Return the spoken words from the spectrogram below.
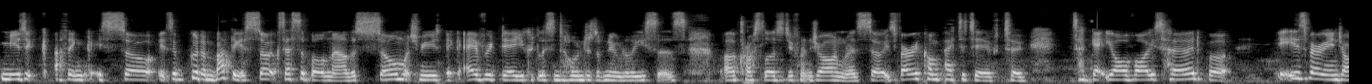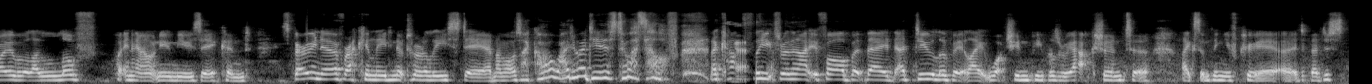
music. I think is so it's a good and bad thing. It's so accessible now. There's so much music every day. You could listen to hundreds of new releases across loads of different genres. So it's very competitive to to get your voice heard, but it is very enjoyable. I love putting out new music and it's very nerve wracking leading up to a release day. And I'm always like, oh, why do I do this to myself? And I can't yeah. sleep through the night before, but then I do love it, like watching people's reaction to like something you've created. I just,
